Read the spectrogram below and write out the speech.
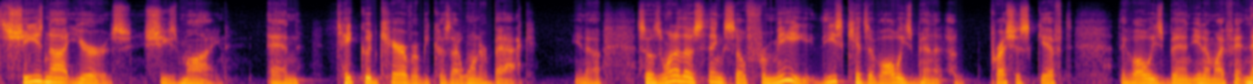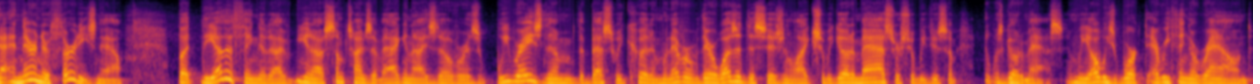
"She's not yours; she's mine, and take good care of her because I want her back." You know, so it was one of those things. So for me, these kids have always been a, a precious gift. They've always been, you know, my family, and they're in their 30s now. But the other thing that I've, you know, sometimes I've agonized over is we raised them the best we could. And whenever there was a decision like, should we go to Mass or should we do something, it was go to Mass. And we always worked everything around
